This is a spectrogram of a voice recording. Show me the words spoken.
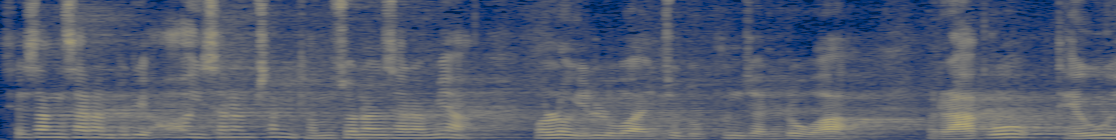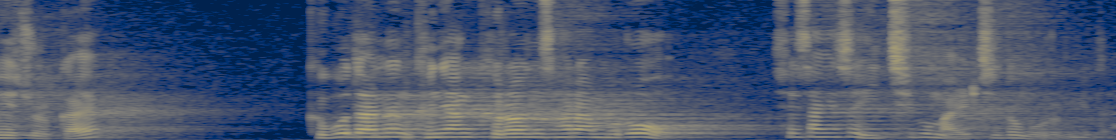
세상 사람들이 어, 이 사람 참 겸손한 사람이야. 얼른 일로 와. 이쪽 높은 자리로 와. 라고 대우해 줄까요? 그보다는 그냥 그런 사람으로 세상에서 잊히고 말지도 모릅니다.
